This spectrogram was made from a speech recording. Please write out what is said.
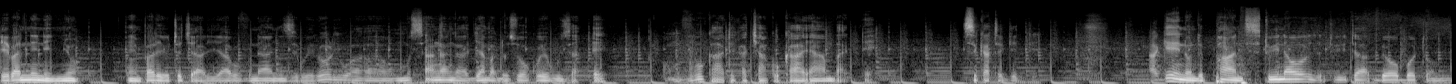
eba nnene nnyo empale yo tekyali yabuvunanyizibwa era oli wamusanga ngaajambadde osobola okwebuuza e omuvubuka ate kakyako kayambadde sikategedde again on the pants tulinawo zetuyita bell bottoms.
